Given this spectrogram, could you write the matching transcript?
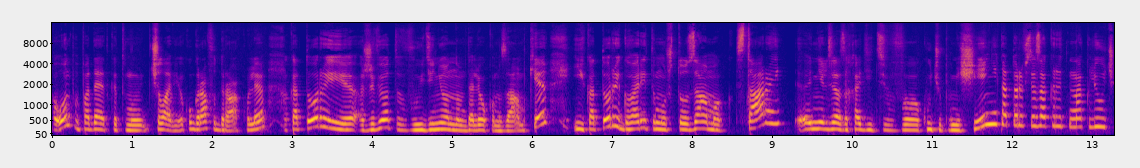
Он попадает к этому человеку, графу Дракуле, который живет в уединенном далеком замке, и который говорит ему, что замок старый, э, нельзя заходить в кучу помещений, которые все закрыты на ключ,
